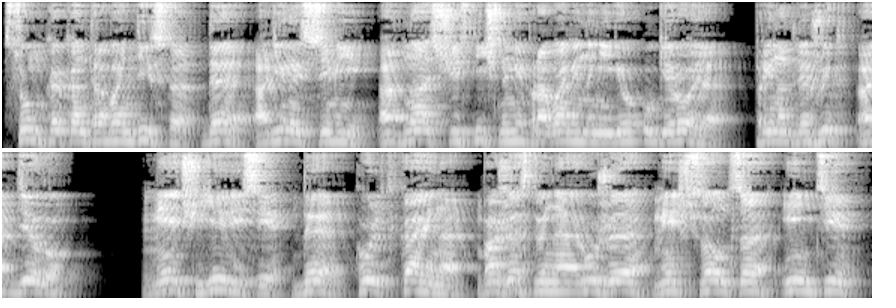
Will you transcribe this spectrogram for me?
Сумка контрабандиста, Д, один из семи, одна с частичными правами на нее у героя, принадлежит отделу. Меч Ереси, Д, культ Каина, божественное оружие, меч солнца, Инти,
